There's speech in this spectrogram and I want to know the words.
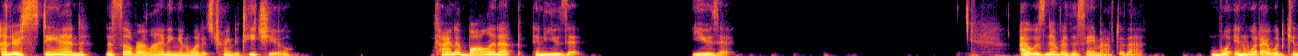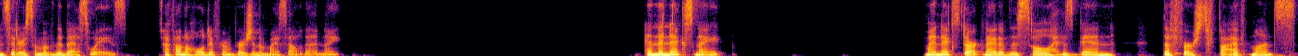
understand the silver lining and what it's trying to teach you. Kind of ball it up and use it. Use it. I was never the same after that, in what I would consider some of the best ways. I found a whole different version of myself that night. And the next night, my next dark night of the soul has been the first five months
